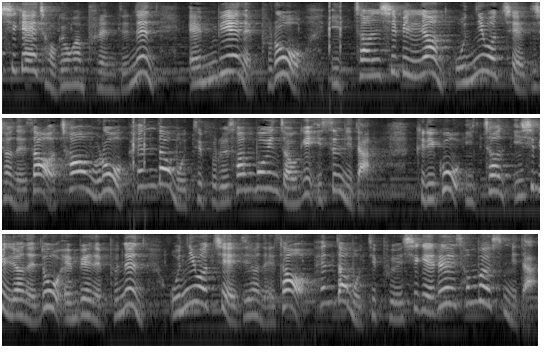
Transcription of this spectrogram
시계에 적용한 브랜드는 MB&F로 2011년 Only Watch edition에서 처음으로 팬더 모티프를 선보인 적이 있습니다. 그리고 2021년에도 MBNF는 온니워치 에디션에서 팬더 모티프의 시계를 선보였습니다.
